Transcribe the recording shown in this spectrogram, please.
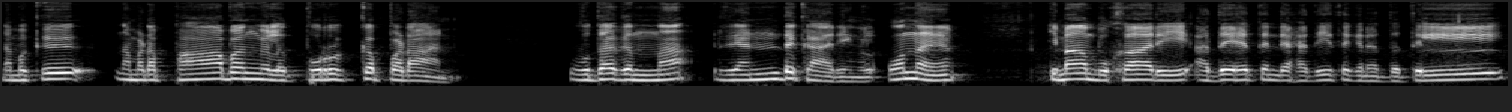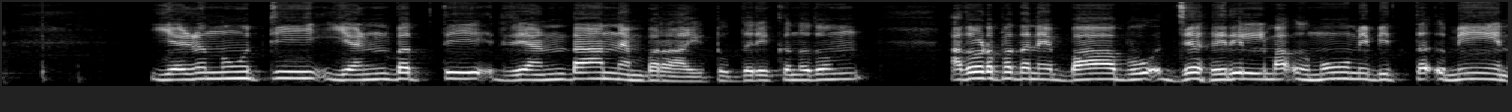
നമുക്ക് നമ്മുടെ പാപങ്ങൾ പൊറുക്കപ്പെടാൻ ഉതകുന്ന രണ്ട് കാര്യങ്ങൾ. ഒന്ന് ഇമാം ബുഖാരി അദ്ദേഹത്തിന്റെ ഹദീസ് ഗ്രന്ഥത്തിൽ എഴുന്നൂറ്റി എൺപത്തി രണ്ടാം നമ്പറായിട്ട് ഉദ്ധരിക്കുന്നതും അതോടൊപ്പം തന്നെ ബാബു ജഹ്രിൽ മഅ്മൂമി ബിത്തഅ്മീൻ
